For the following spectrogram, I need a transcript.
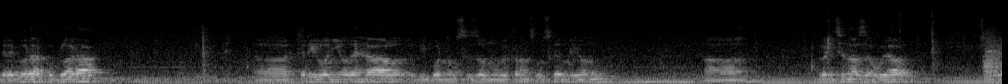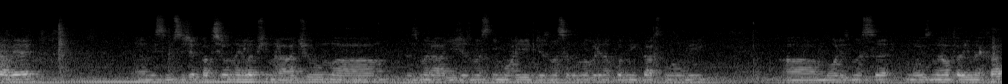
Gregora Koblara, eh, který loni odehrál výbornou sezonu ve francouzském Lyonu a velice nás zaujal v přípravě. Myslím si, že patřil nejlepším hráčům a jsme rádi, že jsme s ním mohli, že jsme se domluvili na podmínkách smlouvy a mohli jsme, se, mohli jsme ho tady nechat.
